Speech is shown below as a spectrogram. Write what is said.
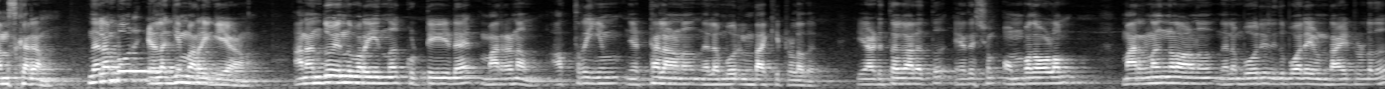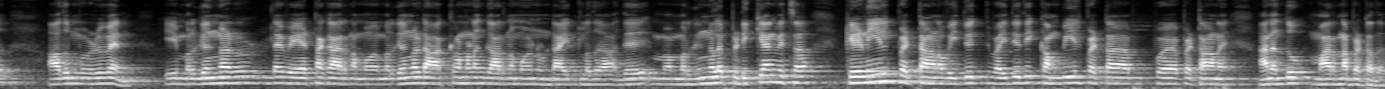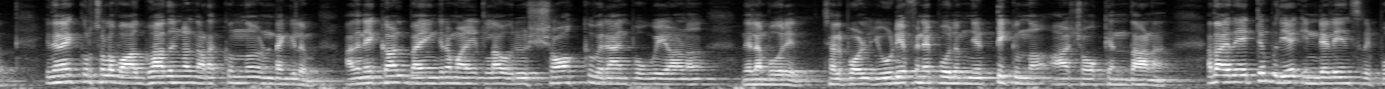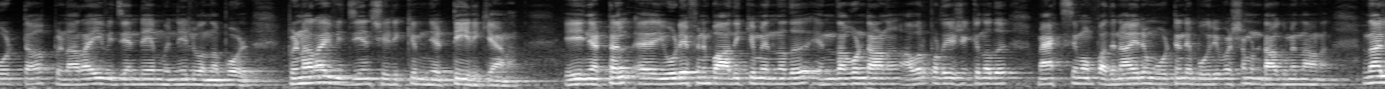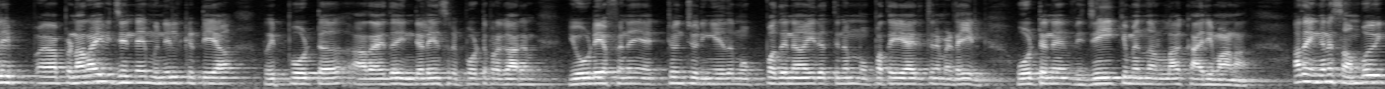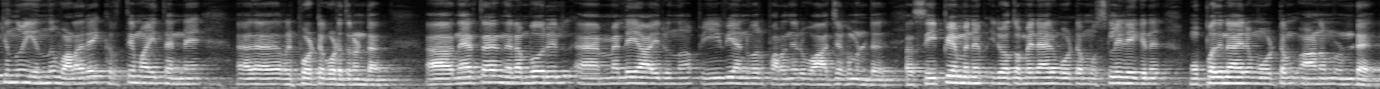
നമസ്കാരം. നിലമ്പൂർ ഇളകി മറിയുകയാണ്. അനന്തു എന്ന് പറയുന്ന കുട്ടിയുടെ മരണം അത്രയും ഞെട്ടലാണ് നിലമ്പൂരിൽ ഉണ്ടാക്കിയിട്ടുള്ളത്. ഈ അടുത്ത കാലത്ത് ഏകദേശം ഒമ്പതോളം മരണങ്ങളാണ് നിലമ്പൂരിൽ ഇതുപോലെ ഉണ്ടായിട്ടുള്ളത്. അത് മുഴുവൻ ഈ മൃഗങ്ങളുടെ വേട്ട കാരണമോ മൃഗങ്ങളുടെ ആക്രമണം കാരണമാണ് ഉണ്ടായിട്ടുള്ളത്. അത് മൃഗങ്ങളെ പിടിക്കാൻ വെച്ച കെണിയിൽപ്പെട്ടാണ് വൈദ്യുതി വൈദ്യുതി കമ്പിയിൽപ്പെട്ട പെട്ടാണ് അനന്തു മരണപ്പെട്ടത്. ഇതിനെക്കുറിച്ചുള്ള വാഗ്വാദങ്ങൾ നടക്കുന്നുണ്ടെങ്കിലും അതിനേക്കാൾ ഭയങ്കരമായിട്ടുള്ള ഒരു ഷോക്ക് വരാൻ പോവുകയാണ് നിലമ്പൂരിൽ. ചിലപ്പോൾ യു ഡി എഫിനെ പോലും ഞെട്ടിക്കുന്ന ആ ഷോക്ക് എന്താണ്? അതായത് ഏറ്റവും പുതിയ ഇന്റലിജൻസ് റിപ്പോർട്ട് പിണറായി വിജയന്റെ മുന്നിൽ വന്നപ്പോൾ പിണറായി വിജയൻ ശരിക്കും ഞെട്ടിയിരിക്കുകയാണ്. ഈ ഞെട്ടൽ യു ഡി എഫിന് ബാധിക്കുമെന്നത് എന്തുകൊണ്ടാണ് അവർ പ്രതീക്ഷിക്കുന്നത്? മാക്സിമം പതിനായിരം വോട്ടിന്റെ ഭൂരിപക്ഷം ഉണ്ടാകുമെന്നാണ്. എന്നാൽ ഈ പിണറായി വിജയന്റെ മുന്നിൽ കിട്ടിയ റിപ്പോർട്ട് അതായത് ഇന്റലിജൻസ് റിപ്പോർട്ട് പ്രകാരം യു ഡി എഫിന് ഏറ്റവും ചുരുങ്ങിയത് മുപ്പതിനായിരത്തിനും മുപ്പത്തയ്യായിരത്തിനും ഇടയിൽ വോട്ടിന് വിജയിക്കുമെന്നുള്ള കാര്യമാണ്. അതെങ്ങനെ സംഭവിക്കുന്നു എന്ന് വളരെ കൃത്യമായി തന്നെ റിപ്പോർട്ട് കൊടുത്തിട്ടുണ്ട്. നേരത്തെ നിലമ്പൂരിൽ എം എൽ എ ആയിരുന്ന പി വി അൻവർ പറഞ്ഞൊരു വാചകമുണ്ട്. സി പി എമ്മിന് ഇരുപത്തൊമ്പതിനായിരം വോട്ടും മുസ്ലിം ലീഗിന് മുപ്പതിനായിരം വോട്ടും ആണ് ഉണ്ട്.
